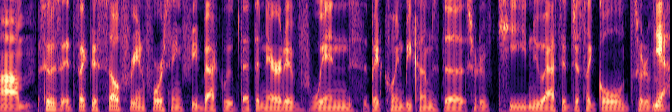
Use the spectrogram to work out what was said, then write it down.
Um, so it's, it's, like this self-reinforcing feedback loop that the narrative wins, the Bitcoin becomes the sort of key new asset, just like gold sort of yeah.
